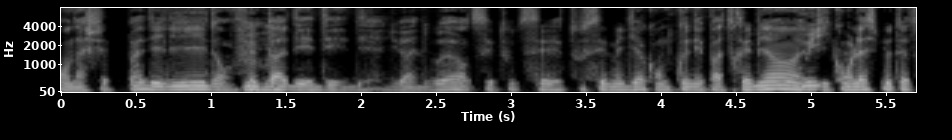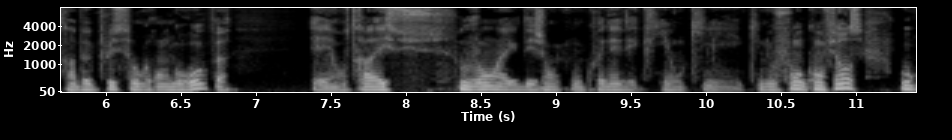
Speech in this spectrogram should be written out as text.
On n'achète pas des leads, on fait mhm. pas des, des, du AdWords, c'est toutes ces, tous ces médias qu'on ne connaît pas très bien, et puis qu'on laisse peut-être un peu plus aux grands groupes. Et on travaille souvent avec des gens qu'on connaît, des clients qui, qui, nous font confiance ou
